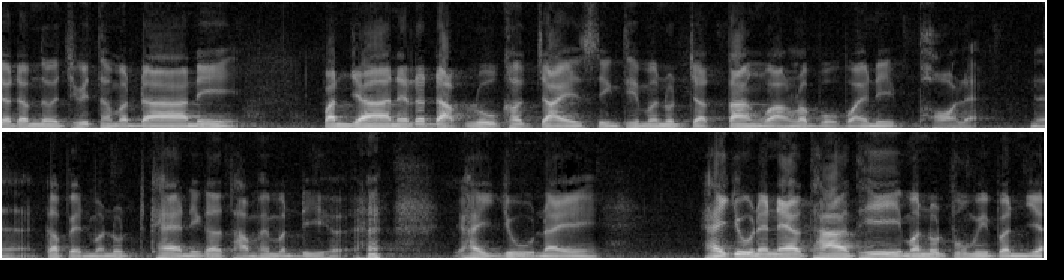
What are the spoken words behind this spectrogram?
จะดำเนินชีวิตธรรมดานี่ปัญญาในระดับรู้เข้าใจสิ่งที่มนุษย์จัดตั้งวางระบบไว้นี่พอแหละ เนี่ยก็เป็นมนุษย์แค่นี้ก็ทำให้มันดีเหอะให้อยู่ในให้อยู่ในแนวทางที่มนุษย์ผู้มีปัญญ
